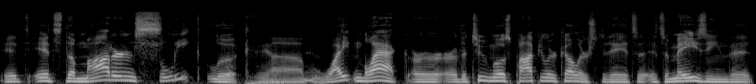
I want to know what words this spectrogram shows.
it it's the modern sleek look. Yeah, um, yeah. White and black are, are, the two most popular colors today. It's it's amazing that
